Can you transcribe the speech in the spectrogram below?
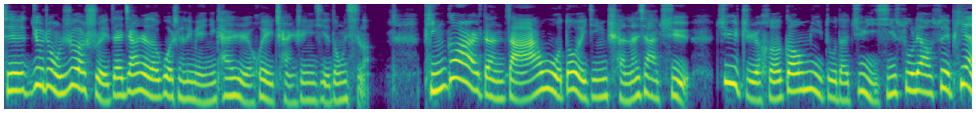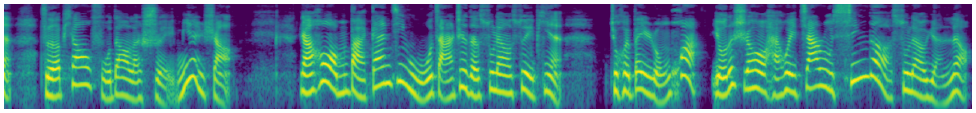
其实，就这种热水在加热的过程里面，已经开始会产生一些东西了。瓶盖等杂物都已经沉了下去，聚酯和高密度的聚乙烯塑料碎片则漂浮到了水面上。然后我们把干净无杂质的塑料碎片就会被融化，有的时候还会加入新的塑料原料，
